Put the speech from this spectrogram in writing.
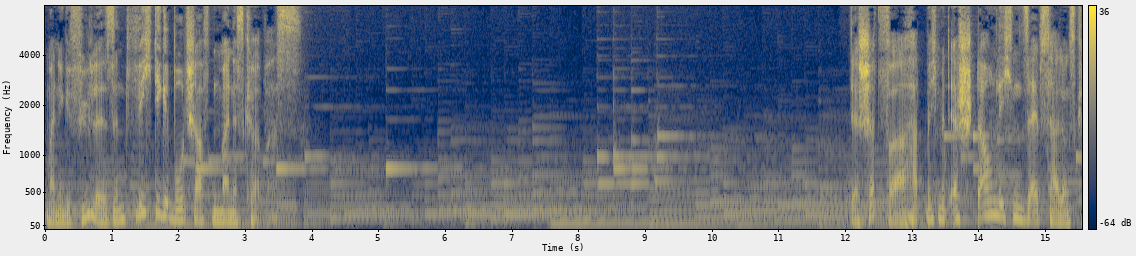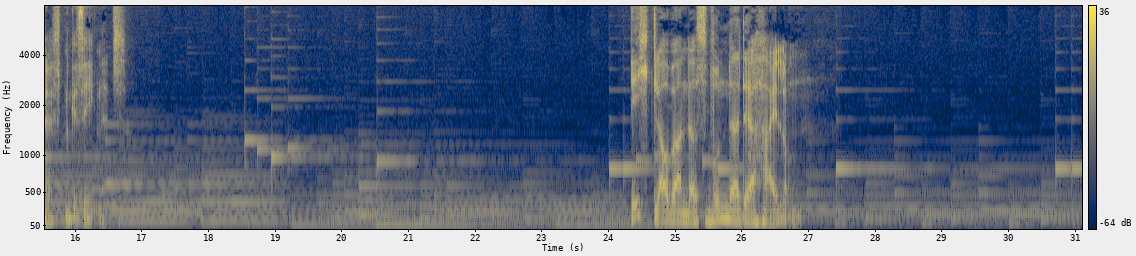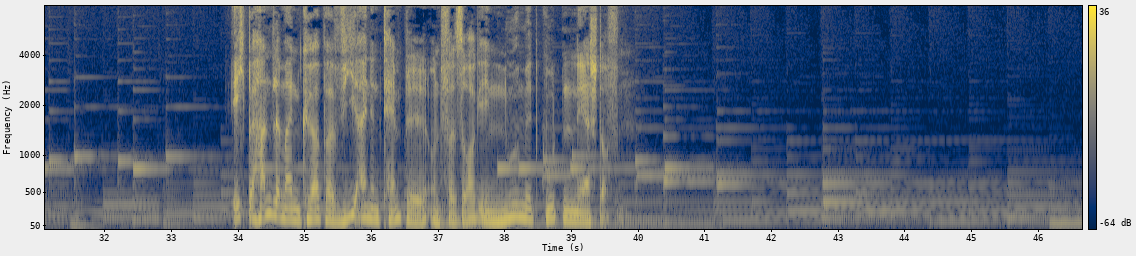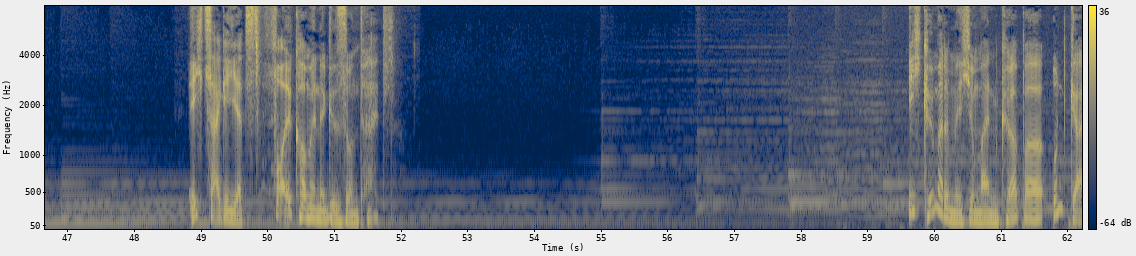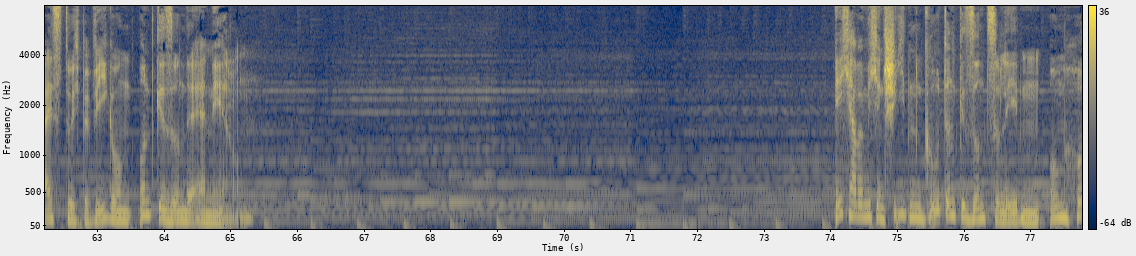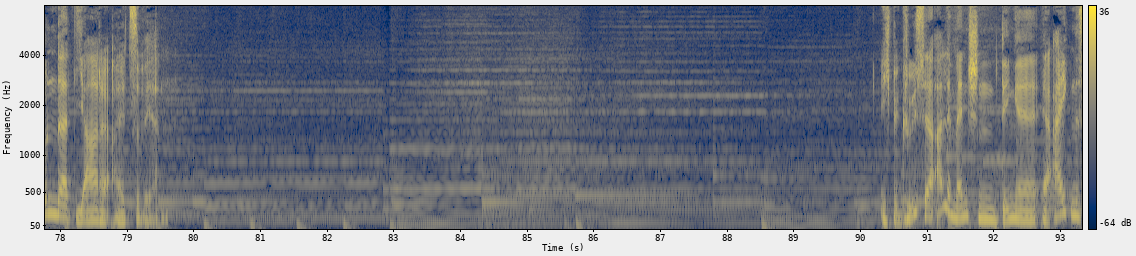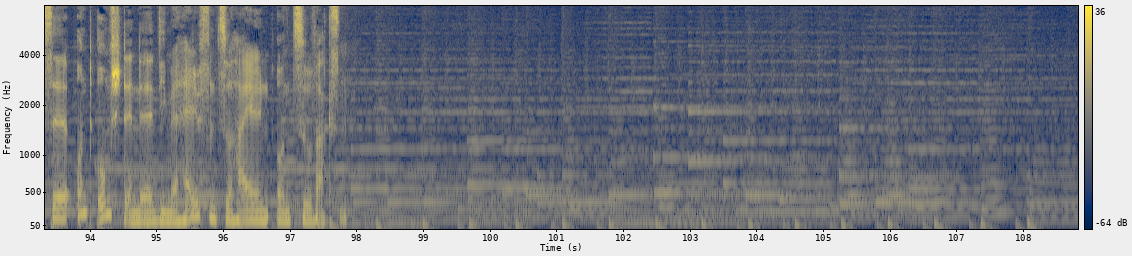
Meine Gefühle sind wichtige Botschaften meines Körpers. Der Schöpfer hat mich mit erstaunlichen Selbstheilungskräften gesegnet. Ich glaube an das Wunder der Heilung. Ich behandle meinen Körper wie einen Tempel und versorge ihn nur mit guten Nährstoffen. Ich zeige jetzt vollkommene Gesundheit. Ich kümmere mich um meinen Körper und Geist durch Bewegung und gesunde Ernährung. Ich habe mich entschieden, gut und gesund zu leben, um 100 Jahre alt zu werden. Ich begrüße alle Menschen, Dinge, Ereignisse und Umstände, die mir helfen zu heilen und zu wachsen.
